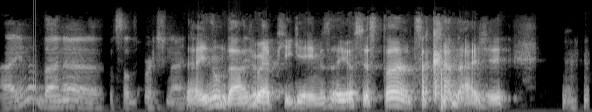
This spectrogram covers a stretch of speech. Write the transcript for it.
Aí não dá, né, pessoal do Fortnite? Aí não dá, viu, Epic Games? Aí vocês estão de sacanagem.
